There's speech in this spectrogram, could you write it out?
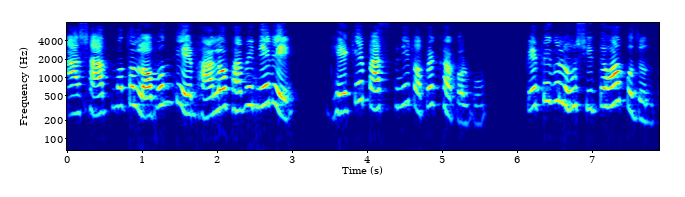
আর স্বাদ মতো লবণ দিয়ে ভালোভাবে নেড়ে ঢেকে পাঁচ মিনিট অপেক্ষা করব। পেঁপেগুলো সিদ্ধ হওয়া পর্যন্ত।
